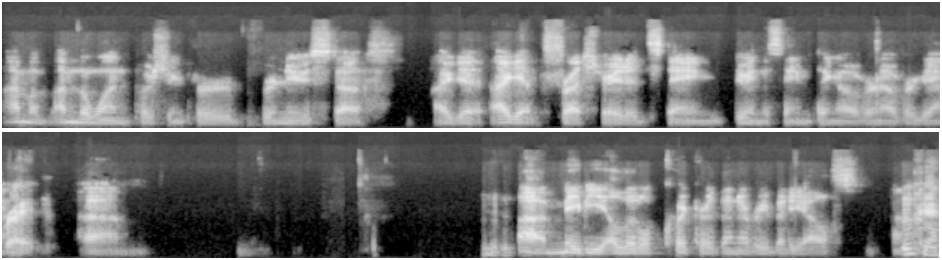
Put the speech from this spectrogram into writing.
I'm a, I'm the one pushing for for new stuff. I get I get frustrated staying doing the same thing over and over again. Right. Um, uh, maybe a little quicker than everybody else. Um, okay.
